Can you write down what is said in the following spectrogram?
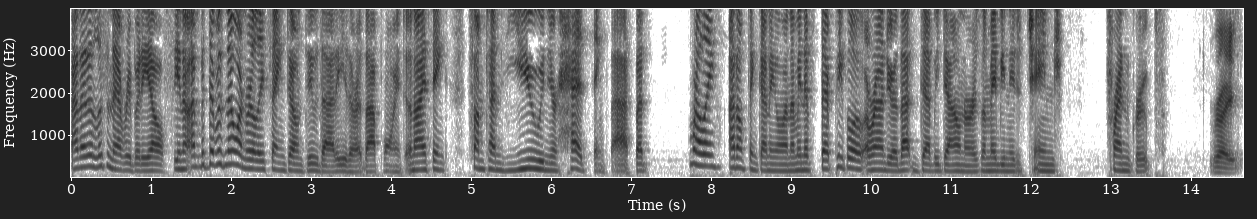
And I didn't listen to everybody else, you know, but there was no one really saying don't do that either at that point. And I think sometimes you in your head think that, but really, I don't think anyone. I mean, if there people around you are that Debbie Downers, then maybe you need to change friend groups. Right.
